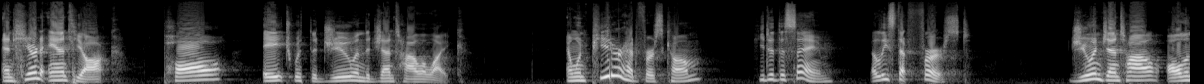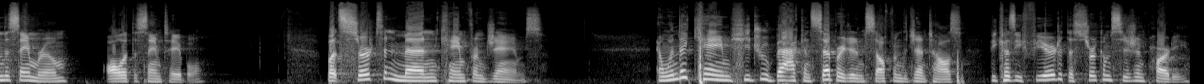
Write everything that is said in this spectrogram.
And here in Antioch, Paul ate with the Jew and the Gentile alike. And when Peter had first come, he did the same, at least at first. Jew and Gentile, all in the same room, all at the same table. But certain men came from James. And when they came, he drew back and separated himself from the Gentiles because he feared the circumcision party.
